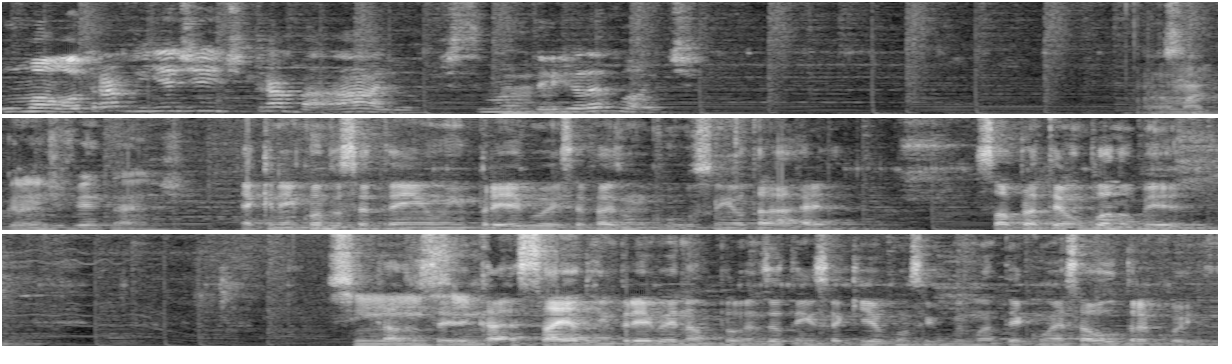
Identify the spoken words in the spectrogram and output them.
uma outra via de, de trabalho, de se manter Uhum. relevante. É uma grande verdade. É que nem quando você tem um emprego e você faz um curso em outra área, só pra ter um plano B. Sim, Caso você sim. saia do emprego e não, pelo menos eu tenho isso aqui, eu consigo me manter com essa outra coisa.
